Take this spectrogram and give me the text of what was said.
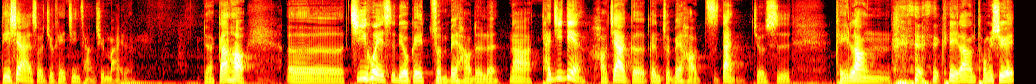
跌下来的时候就可以进场去买了。对啊，刚好，呃，机会是留给准备好的人。那台积电好价格跟准备好子弹，就是可以让 可以让同学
